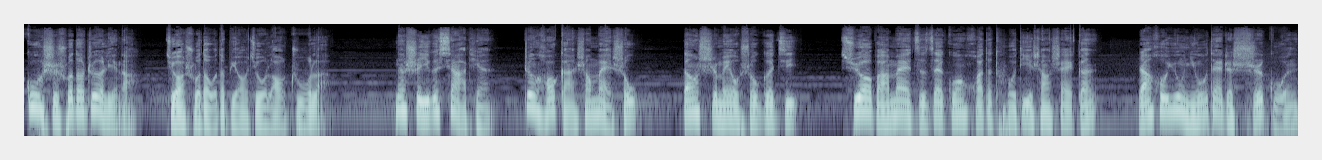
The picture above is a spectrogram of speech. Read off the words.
故事说到这里呢，就要说到我的表舅老朱了。那是一个夏天，正好赶上麦收，当时没有收割机，需要把麦子在光滑的土地上晒干，然后用牛带着石滚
